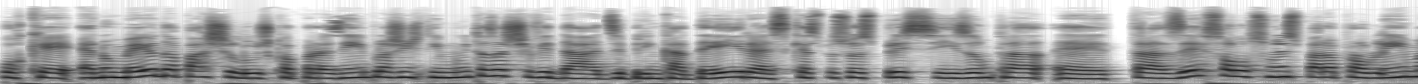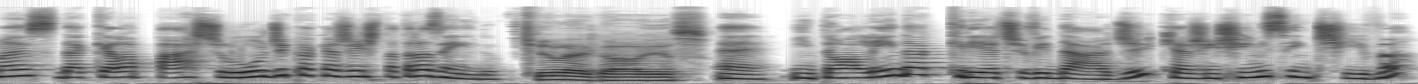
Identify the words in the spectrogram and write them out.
Porque é no meio da parte lúdica, por exemplo, a gente tem muitas atividades e brincadeiras que as pessoas precisam tra- é, trazer soluções para problemas daquela parte lúdica que a gente está trazendo. Que legal isso. É, então além da criatividade que a gente incentiva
